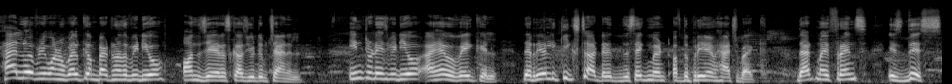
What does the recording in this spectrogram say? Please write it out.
Hello everyone and welcome back to another video on the JRS Cars YouTube channel. In today's video, I have a vehicle that really kickstarted the segment of the premium hatchback. That, my friends, is this,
